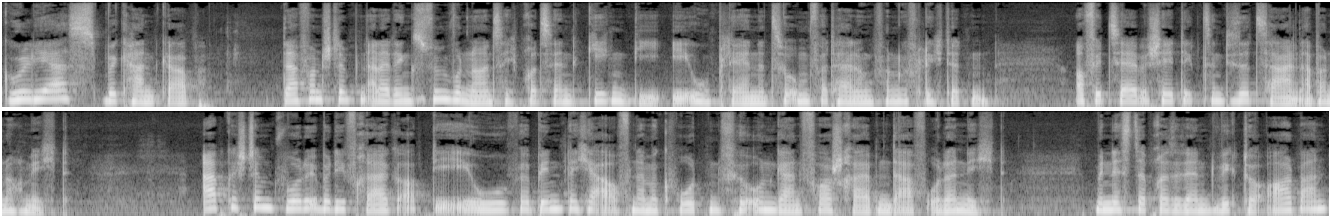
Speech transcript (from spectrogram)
Gulyas, bekannt gab. Davon stimmten allerdings 95 Prozent gegen die EU-Pläne zur Umverteilung von Geflüchteten. Offiziell bestätigt sind diese Zahlen aber noch nicht. Abgestimmt wurde über die Frage, ob die EU verbindliche Aufnahmequoten für Ungarn vorschreiben darf oder nicht. Ministerpräsident Viktor Orban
